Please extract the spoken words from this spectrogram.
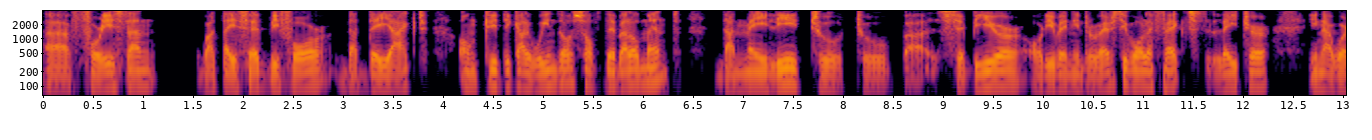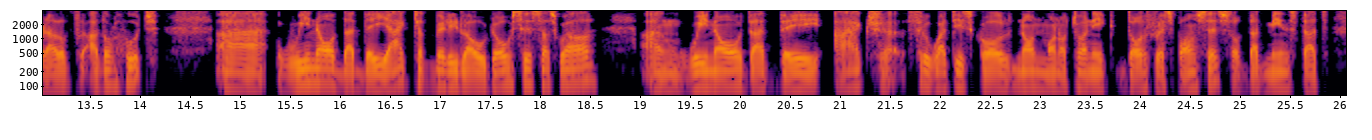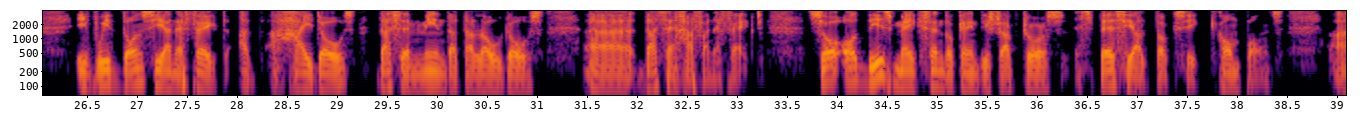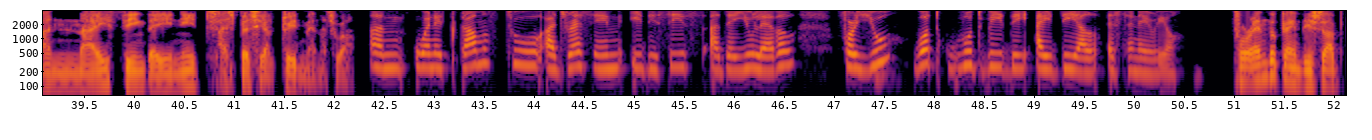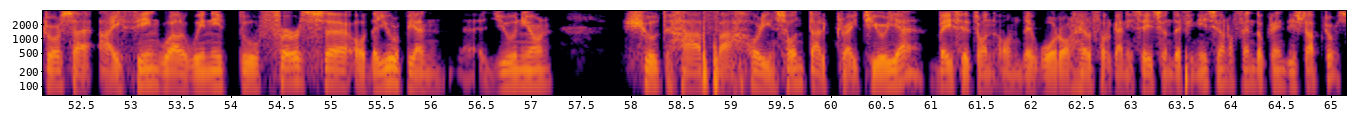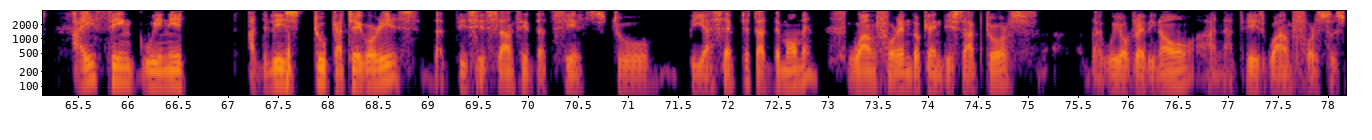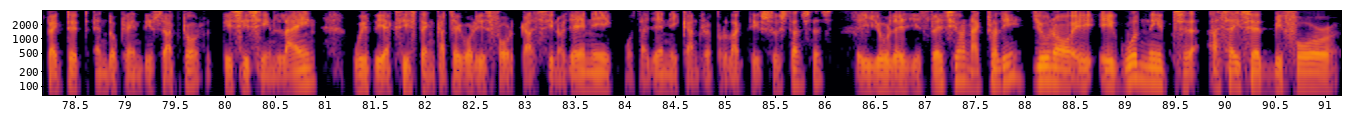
Uh, for instance, what I said before, that they act on critical windows of development that may lead to, to uh, severe or even irreversible effects later in our adult, adulthood. Uh, we know that they act at very low doses as well. And we know that they act through what is called non monotonic dose responses. So that means that if we don't see an effect at a high dose, doesn't mean that a low dose uh, doesn't have an effect. So all this makes endocrine disruptors special toxic compounds. And I think they need a special treatment as well. And when it comes to addressing EDCs at the EU level, for you, what would be the ideal scenario? For endocrine disruptors, I, I think, well, we need to first, uh, or the European uh, Union should have a horizontal criteria based on, on the World Health Organization definition of endocrine disruptors. I think we need at least two categories, that this is something that seems to be accepted at the moment. One for endocrine disruptors, that we already know, and at least one for suspected endocrine disruptor. This is in line with the existing categories for carcinogenic, mutagenic, and reproductive substances. The EU legislation, actually, you know, it, it would need, as I said before,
